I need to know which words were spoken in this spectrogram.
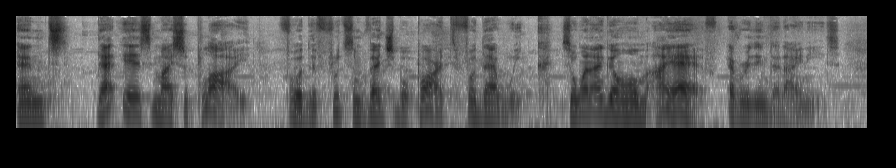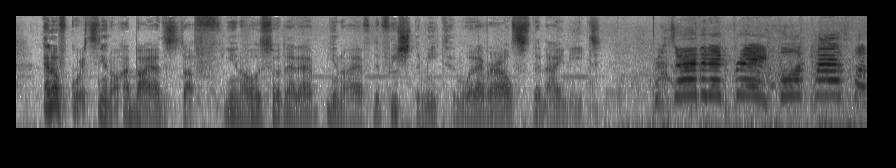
And that is my supply for the fruits and vegetable part for that week. So when I go home, I have everything that I need. And of course, you know, I buy other stuff, you know, so that I, you know, I have the fish, the meat, and whatever else that I need. Preservative free, four pounds for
